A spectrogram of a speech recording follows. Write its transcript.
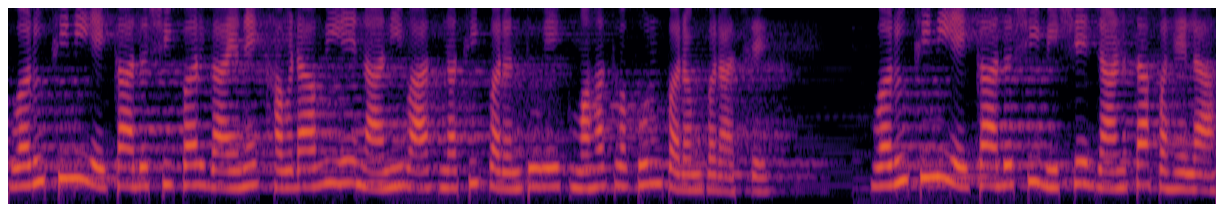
વરુથીની એકાદશી પર ગાયને ખવડાવવી એ નાની વાત નથી, પરંતુ એક મહત્વપૂર્ણ પરંપરા છે. વરુથીની એકાદશી વિશે જાણતા પહેલા,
